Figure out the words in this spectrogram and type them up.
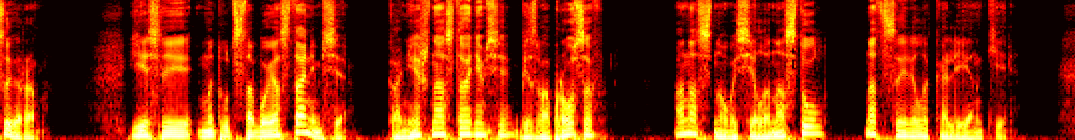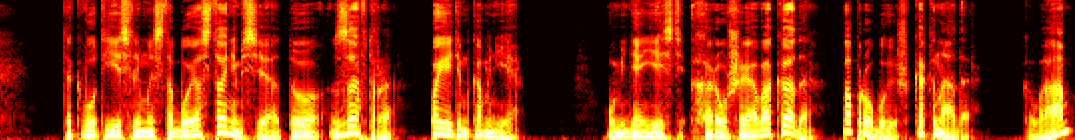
сыром. Если мы тут с тобой останемся...» «Конечно, останемся, без вопросов». Она снова села на стул, нацелила коленки. «Так вот, если мы с тобой останемся, то завтра поедем ко мне. У меня есть хорошие авокадо, Попробуешь, как надо. К вам?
